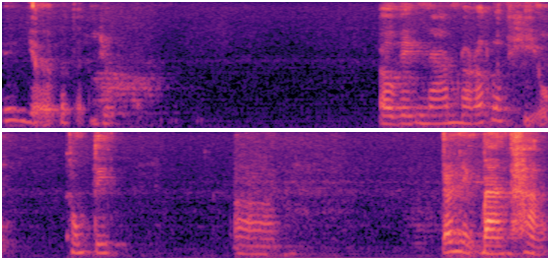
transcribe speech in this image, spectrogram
giới và tình dục ở Việt Nam nó rất là thiếu thông tin uh, cho những bạn thẳng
